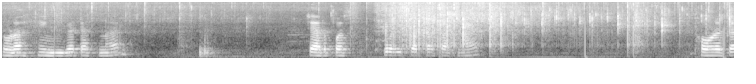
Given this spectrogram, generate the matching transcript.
थोडा हिंग टाकणार. चार पाच कढीपत्ता टाकणार. थोडासा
